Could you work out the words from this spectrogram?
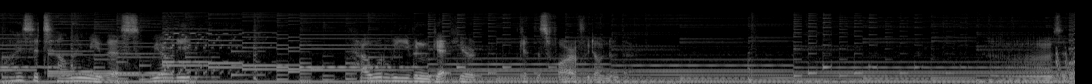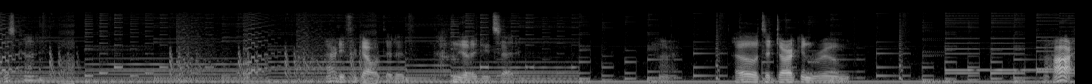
Why is it telling me this? We already... How would we even get here, get this far if we don't know that? I already forgot what the, the other dude said. Alright. Oh, it's a darkened room. Aha!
